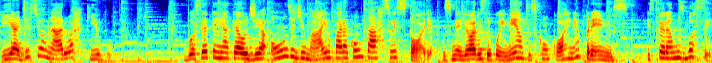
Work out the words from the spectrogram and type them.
e adicionar o arquivo. Você tem até o dia 11 de maio para contar sua história. Os melhores depoimentos concorrem a prêmios. Esperamos você!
